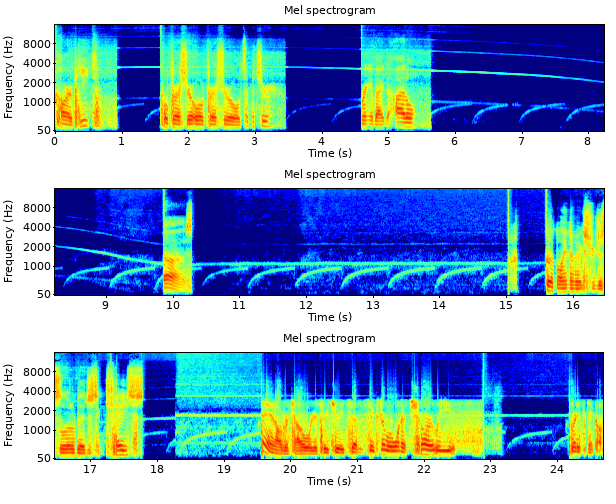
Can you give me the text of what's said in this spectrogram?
Carb heat. Full pressure, oil pressure, oil temperature. Bring it back to idle. Guys. Go ahead and lean the mixture just a little bit just in case. And Auburn Tower Warrior 32876, number one at Charlie. Ready for takeoff.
